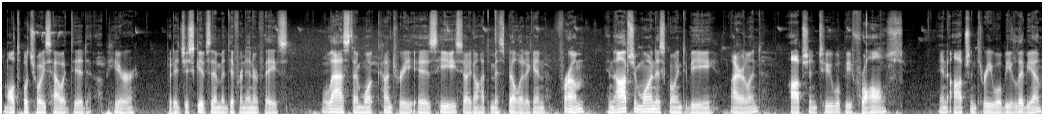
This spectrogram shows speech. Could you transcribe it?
multiple choice how it did up here, but it just gives them a different interface. We'll ask them what country is he, so I don't have to misspell it again, from. And option one is going to be Ireland. Option two will be France. And option three will be Libya.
